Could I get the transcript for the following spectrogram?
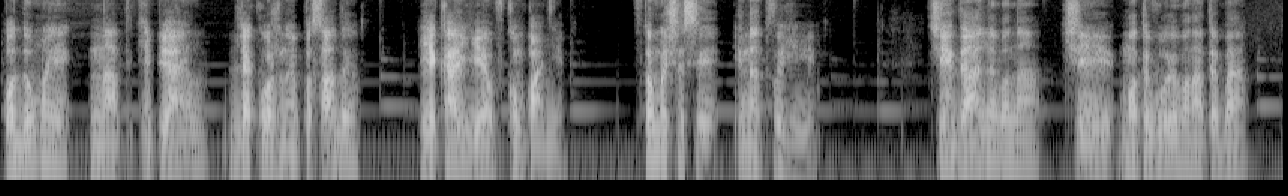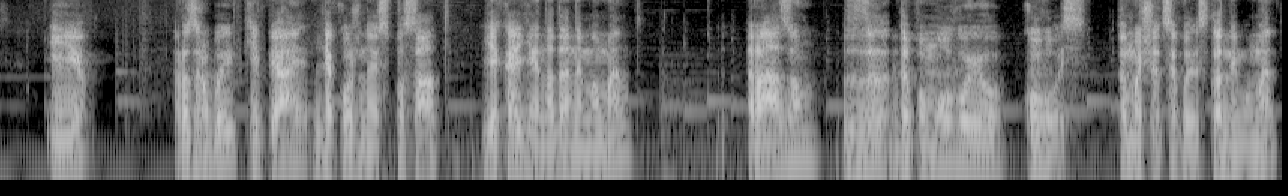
Подумай над KPI для кожної посади, яка є в компанії, в тому числі і над твоєю. Чи ідеальна вона, чи мотивує вона тебе. І розроби KPI для кожної з посад, яка є на даний момент, разом з допомогою когось. Тому що це буде складний момент.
